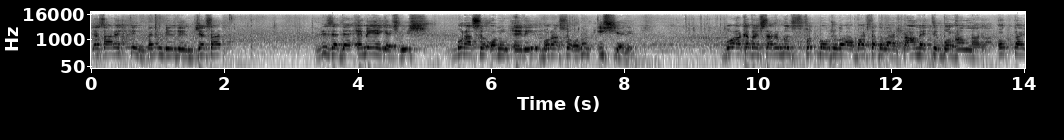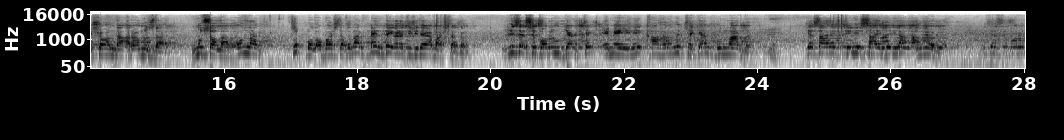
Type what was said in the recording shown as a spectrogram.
Cesarettin benim bildiğim Cesar Rize'de emeğe geçmiş. Burası onun evi, burası onun iş yeri. Bu arkadaşlarımız futbolculuğa başladılar. Rahmetli Burhanlar, Oktay şu anda aramızda. Musalar, onlar futbola başladılar. Ben de yöneticiliğe başladım. Rize Spor'un gerçek emeğini, kahrını çeken bunlardır. Cesaretini saygıyla anıyoruz. Rize Spor'un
